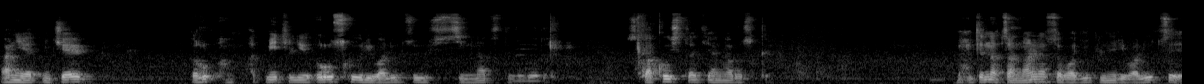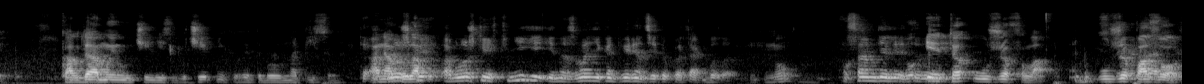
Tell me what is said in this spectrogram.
они отмечают, отметили русскую революцию с 17 года. С какой стати она русская? Это национально-освободительная революция. Когда мы учились в учебниках, это было написано. Она обложки, была... обложки в книге и название конференции только так было. Ну, на самом деле ну, это... это уже флаг, уже позор.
